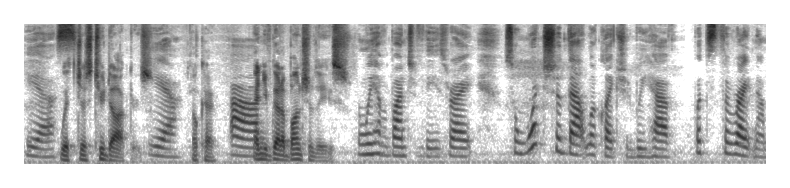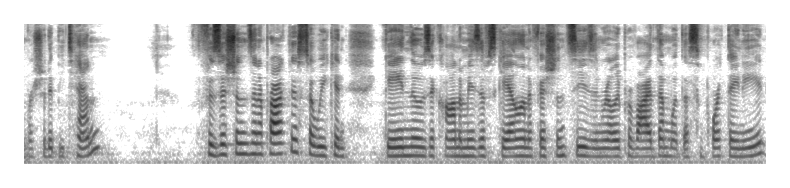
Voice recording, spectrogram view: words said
yes. with just two doctors. Yeah. Okay. Um, and you've got a bunch of these. And we have a bunch of these, right? So what should that look like? Should we have? What's the right number? Should it be ten? Physicians in a practice so we can gain those economies of scale and efficiencies and really provide them with the support they need?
